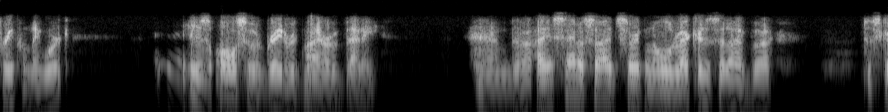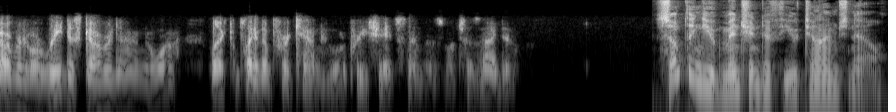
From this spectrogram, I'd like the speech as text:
frequently work, is also a great admirer of Benny. And uh, I set aside certain old records that I've uh, discovered or rediscovered and uh, like to play them for Ken, who appreciates them as much as I do. Something you've mentioned a few times now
